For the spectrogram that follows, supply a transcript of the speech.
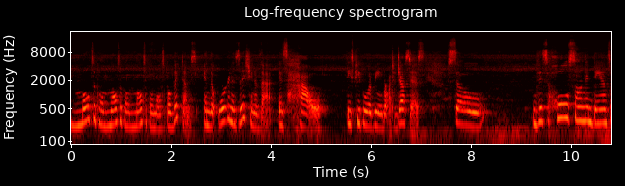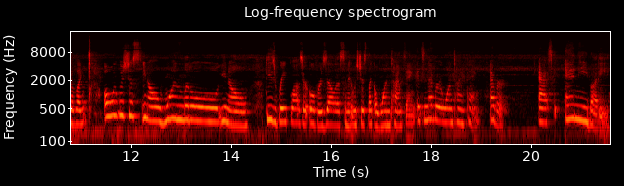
multiple, multiple, multiple, multiple victims. And the organization of that is how these people are being brought to justice. So this whole song and dance of like, oh, it was just, you know, one little, you know, these rape laws are overzealous and it was just like a one time thing. It's never a one time thing, ever. Ask anybody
